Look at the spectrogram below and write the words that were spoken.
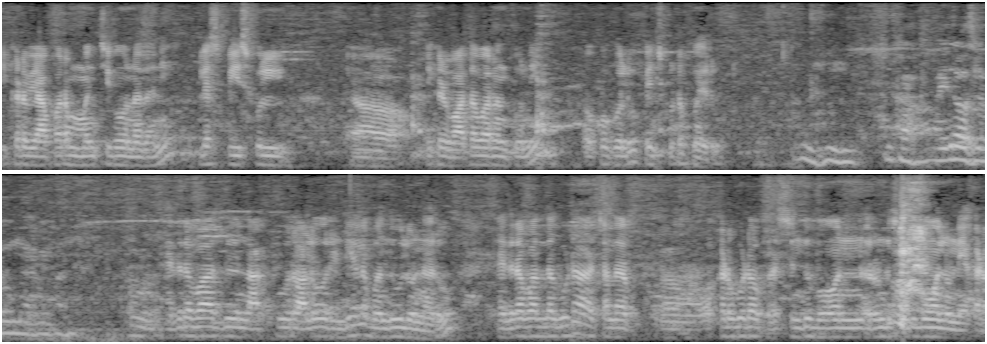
ఇక్కడ వ్యాపారం మంచిగా ఉన్నదని ప్లస్ పీస్ఫుల్ ఇక్కడ వాతావరణంతో ఒక్కొక్కరు పెంచుకుంటూ పోయారు ఇంకా హైదరాబాద్లో ఉన్నారు బంధువులు. హైదరాబాద్ నాగ్పూర్ ఆల్ ఓవర్ ఇండియాలో బంధువులు ఉన్నారు. హైదరాబాద్లో కూడా చాలా అక్కడ కూడా ఒక సింధు భవన్ రెండు సింధు భవన్లు ఉన్నాయి అక్కడ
